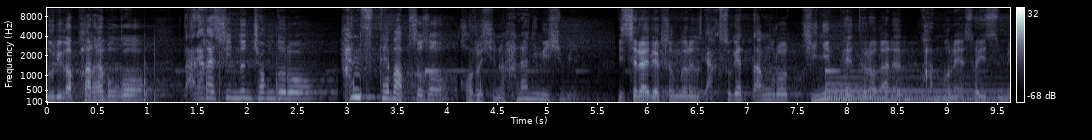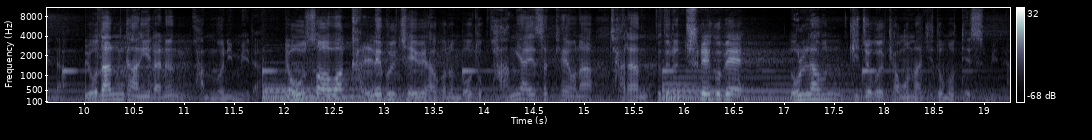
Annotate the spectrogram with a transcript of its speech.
우리가 바라보고 따라갈 수 있는 정도로 한 스텝 앞서서 걸으시는 하나님이십니다. 이스라엘 백성들은 약속의 땅으로 진입해 들어가는 관문에 서 있습니다. 요단 강이라는 관문입니다. 여호수아와 갈렙을 제외하고는 모두 광야에서 태어나 자란 그들은 출애굽의 놀라운 기적을 경험하지도 못했습니다.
